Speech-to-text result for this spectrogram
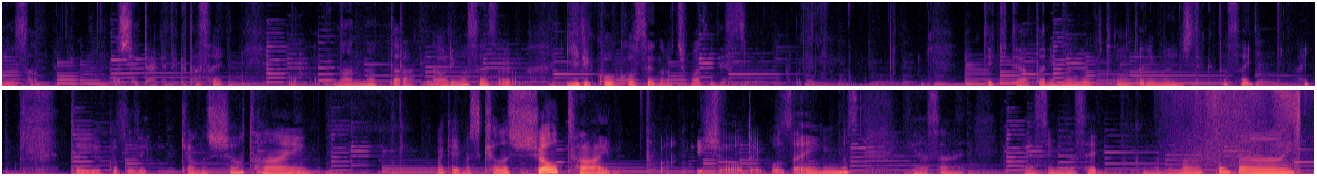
皆さん教えてあげてください。もう大人になったら治りませんそれは。ギリ高校生のうちまでです。できて当たり前のことを当たり前にしてください。はい。ということで今日のショータイム。もう一回言います今日のショータイムは以上でございます皆さんおやすみなさい。僕も寝ます。バイバイ。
